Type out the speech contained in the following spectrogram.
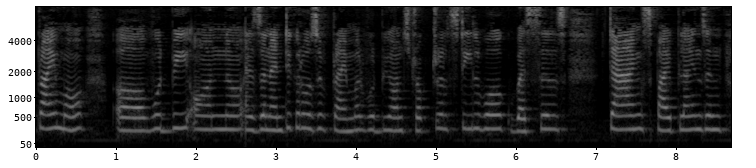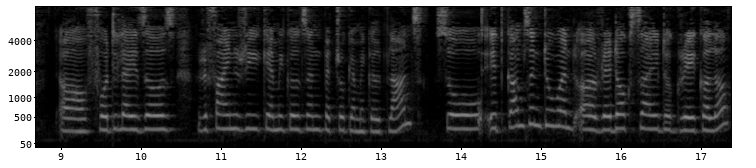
primer uh, would be on uh, as an anti-corrosive primer would be on structural steel work, vessels, tanks, pipelines, and uh, fertilizers, refinery chemicals, and petrochemical plants. So it comes into a uh, red oxide gray color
